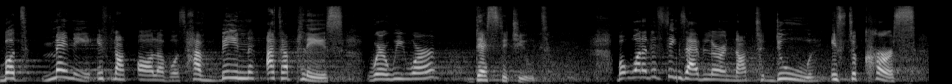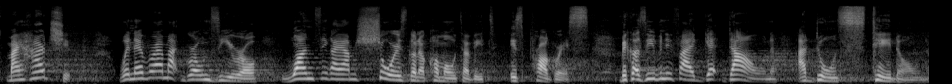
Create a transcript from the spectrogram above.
But many, if not all of us, have been at a place where we were destitute. But one of the things I've learned not to do is to curse my hardship. Whenever I'm at ground zero, one thing I am sure is going to come out of it is progress. Because even if I get down, I don't stay down.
